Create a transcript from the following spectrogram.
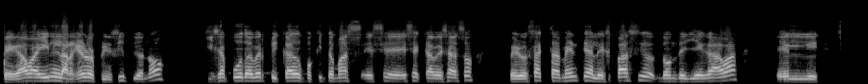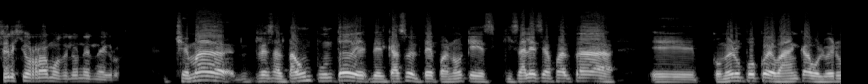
pegaba ahí en el larguero al principio, ¿no? quizá pudo haber picado un poquito más ese, ese cabezazo, pero exactamente al espacio donde llegaba el Sergio Ramos de Leones Negros. Chema resaltaba un punto del caso del Tepa, ¿no? Que es, quizá le hacía falta eh, comer un poco de banca, volver,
